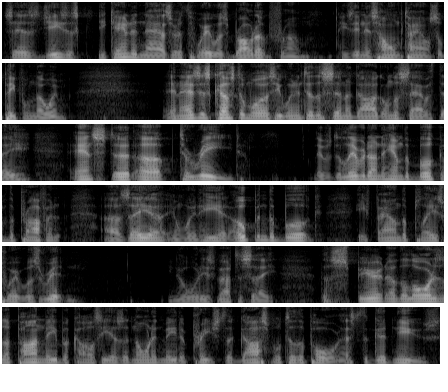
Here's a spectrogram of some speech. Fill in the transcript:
says, Jesus, he came to Nazareth where he was brought up from. He's in his hometown, so people know him. And as his custom was, he went into the synagogue on the Sabbath day and stood up to read. There was delivered unto him the book of the prophet Isaiah, and when he had opened the book, he found the place where it was written. You know what he's about to say? The Spirit of the Lord is upon me because he has anointed me to preach the gospel to the poor. That's the good news.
